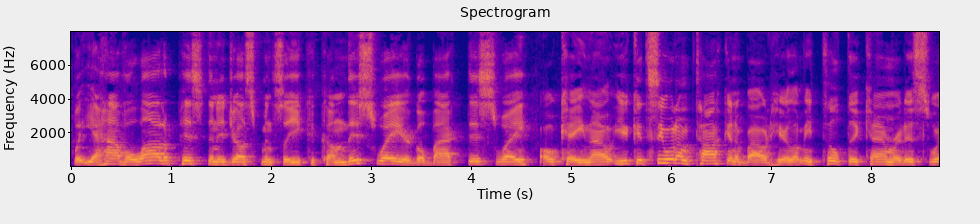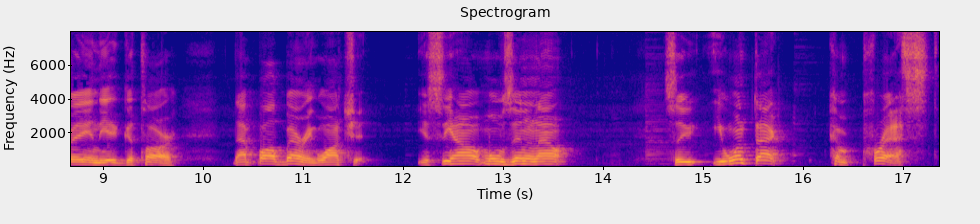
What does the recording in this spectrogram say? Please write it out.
but you have a lot of piston adjustments so you could come this way or go back this way. Okay now you can see what I'm talking about here. Let me tilt the camera this way and the guitar. That ball bearing watch it. You see how it moves in and out? So you want that compressed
